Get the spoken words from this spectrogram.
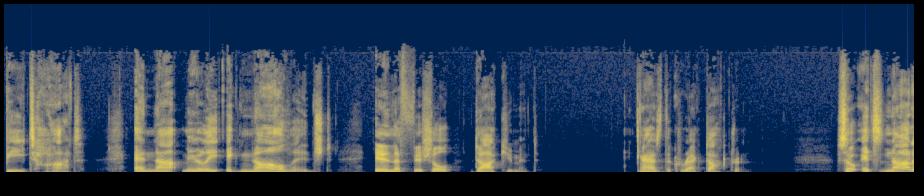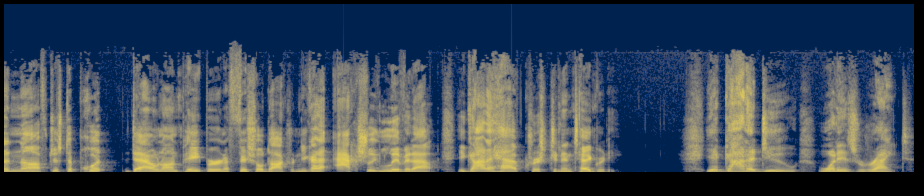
be taught and not merely acknowledged in an official document as the correct doctrine. So it's not enough just to put down on paper an official doctrine. You got to actually live it out. You got to have Christian integrity. You got to do what is right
